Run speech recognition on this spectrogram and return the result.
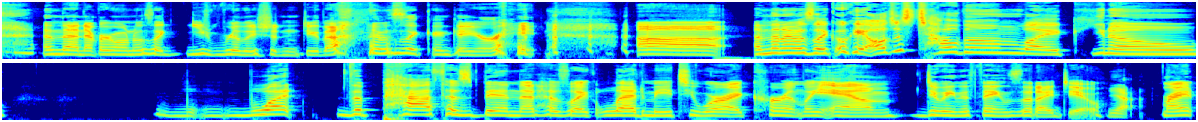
And then everyone was like, you really shouldn't do that. I was like, okay, you're right. uh, and then I was like, okay, I'll just tell them, like, you know, w- what the path has been that has like led me to where I currently am doing the things that I do. Yeah. Right.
